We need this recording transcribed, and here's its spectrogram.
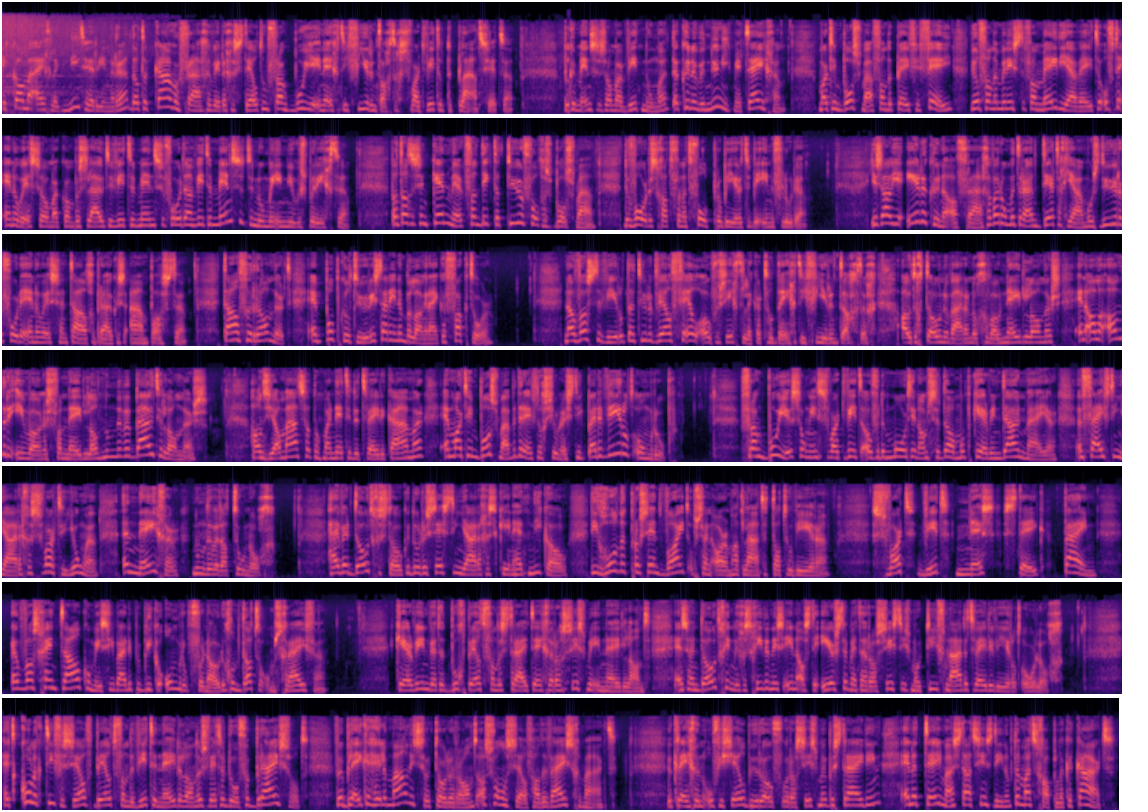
Ik kan me eigenlijk niet herinneren dat er Kamervragen werden gesteld toen Frank Boeien in 1984 zwart-wit op de plaats zette. Welke mensen zomaar wit noemen, daar kunnen we nu niet meer tegen. Martin Bosma van de PVV wil van de minister van Media weten of de NOS zomaar kan besluiten witte mensen voortaan witte mensen te noemen in nieuwsberichten. Want dat is een kenmerk van dictatuur volgens Bosma. De woordenschat van het volk proberen te beïnvloeden. Je zou je eerder kunnen afvragen waarom het ruim 30 jaar moest duren voor de NOS zijn taalgebruikers aanpaste. Taal verandert en popcultuur is daarin een belangrijke factor. Nou was de wereld natuurlijk wel veel overzichtelijker tot 1984. Autochtonen waren nog gewoon Nederlanders en alle andere inwoners van Nederland noemden we buitenlanders. Hans Janmaat zat nog maar net in de Tweede Kamer en Martin Bosma bedreef nog journalistiek bij de Wereldomroep. Frank Boeien zong in zwart-wit over de moord in Amsterdam op Kerwin Duinmeijer, een 15-jarige zwarte jongen. Een neger noemden we dat toen nog. Hij werd doodgestoken door de 16-jarige skinhead Nico, die 100% white op zijn arm had laten tatoeëren. Zwart, wit, mes, steek, pijn. Er was geen taalcommissie bij de publieke omroep voor nodig om dat te omschrijven. Kerwin werd het boegbeeld van de strijd tegen racisme in Nederland. En zijn dood ging de geschiedenis in als de eerste met een racistisch motief na de Tweede Wereldoorlog. Het collectieve zelfbeeld van de witte Nederlanders werd erdoor verbrijzeld. We bleken helemaal niet zo tolerant als we onszelf hadden wijsgemaakt. We kregen een officieel bureau voor racismebestrijding en het thema staat sindsdien op de maatschappelijke kaart.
